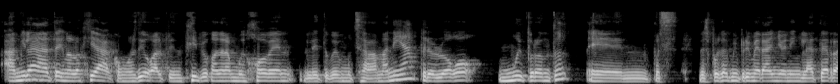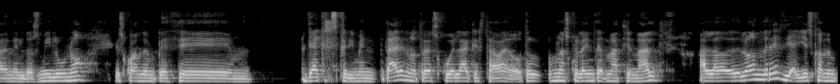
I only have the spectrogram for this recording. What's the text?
A mí la tecnología, como os digo, al principio cuando era muy joven le tuve mucha manía, pero luego muy pronto, pues después de mi primer año en Inglaterra, en el 2001, es cuando empecé ya experimentar en otra escuela que estaba, otra, una escuela internacional al lado de Londres, y ahí es cuando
